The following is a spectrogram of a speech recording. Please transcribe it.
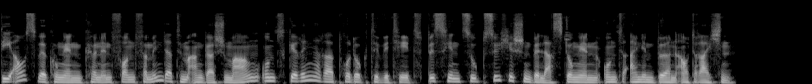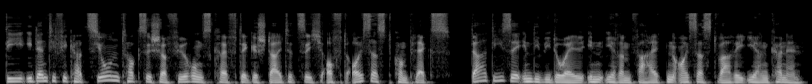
Die Auswirkungen können von vermindertem Engagement und geringerer Produktivität bis hin zu psychischen Belastungen und einem Burnout reichen. Die Identifikation toxischer Führungskräfte gestaltet sich oft äußerst komplex, da diese individuell in ihrem Verhalten äußerst variieren können.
